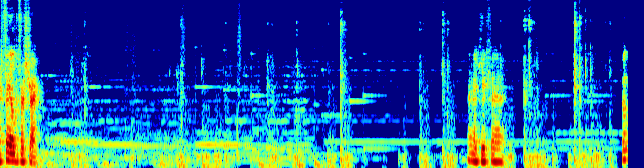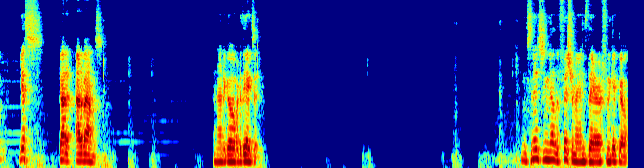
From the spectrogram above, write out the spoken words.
failed the first try. I keep. Uh... Oh, yes, got it. Out of bounds. And now to go over to the exit. It's interesting know the fisherman's there from the get-go.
